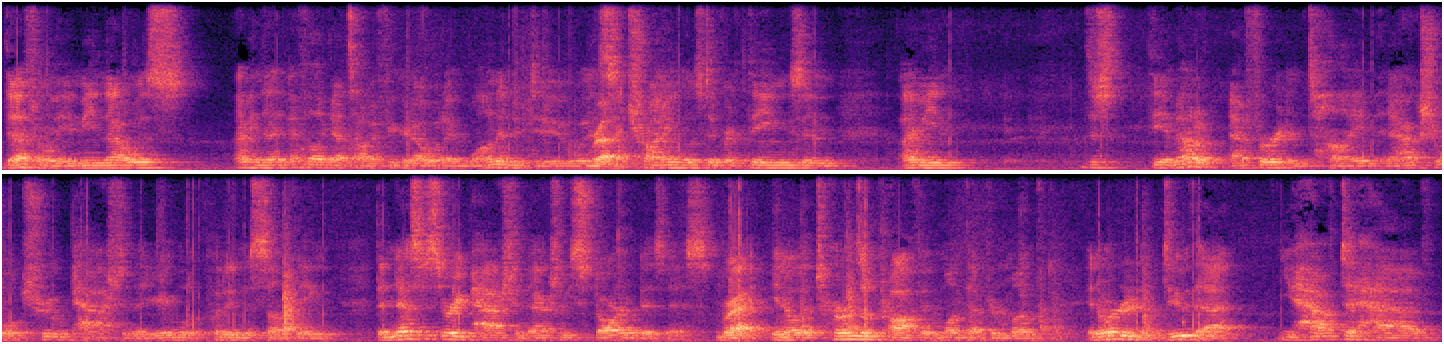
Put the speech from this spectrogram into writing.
definitely. I mean, that was. I mean, I I feel like that's how I figured out what I wanted to do was Right. trying those different things, and I mean, just the amount of effort and time and actual true passion that you're able to put into something, the necessary passion to actually start a business. Right. you know, that turns a profit month after month. In order to do that, you have to have,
